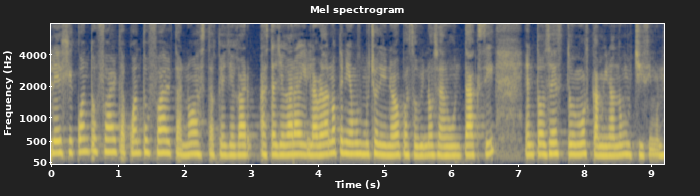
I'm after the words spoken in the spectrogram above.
Le dije, ¿cuánto falta? ¿Cuánto falta? ¿No? Hasta que llegar, hasta llegar ahí. La verdad no teníamos mucho dinero para subirnos a un taxi. Entonces estuvimos caminando muchísimo.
